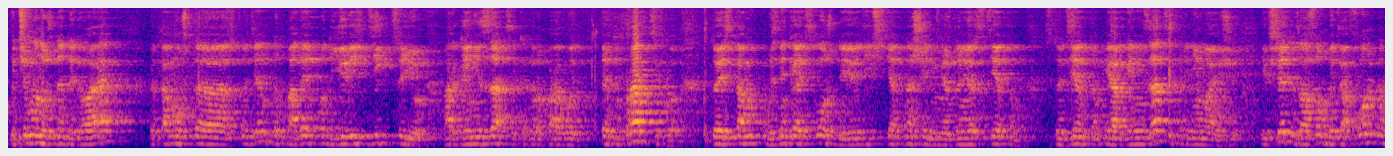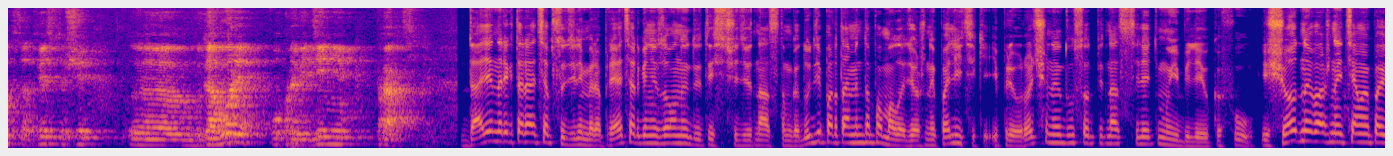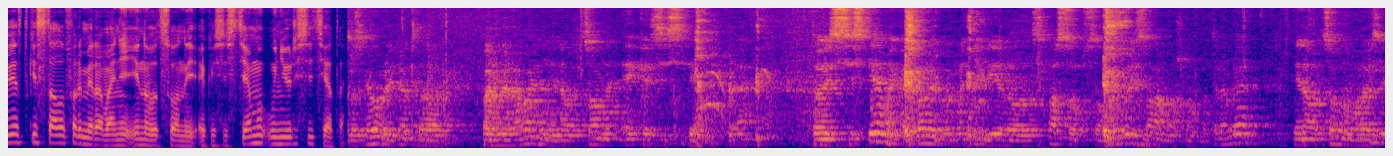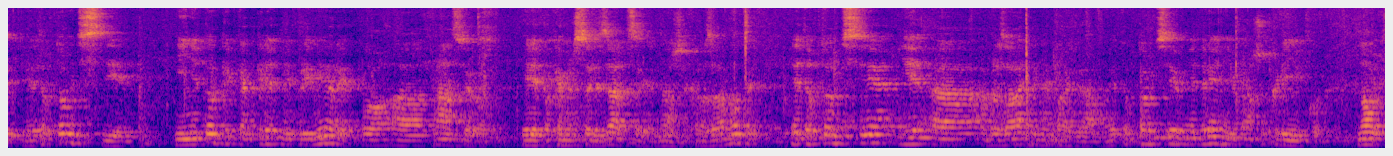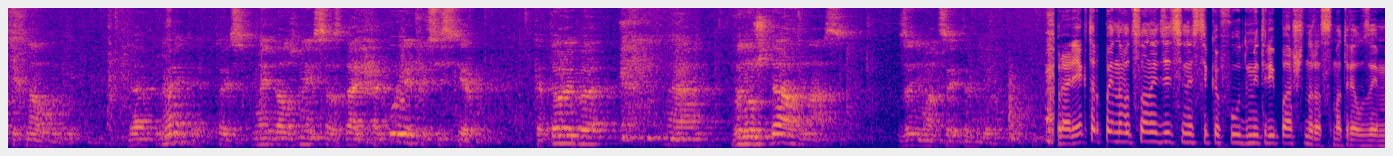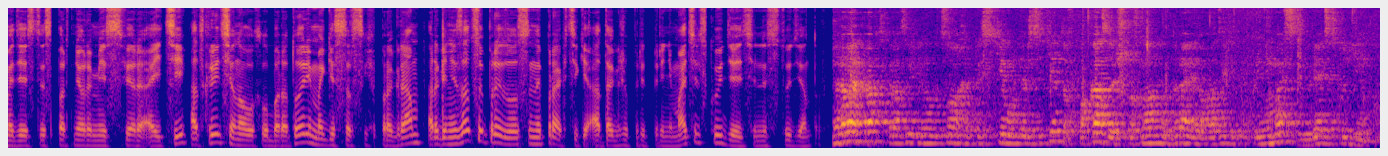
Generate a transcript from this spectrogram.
почему нужны договора, потому что студент подпадает под юрисдикцию организации, которая проводит эту практику, то есть там возникают сложные юридические отношения между университетом, студентом и организацией принимающей, и все это должно быть оформлено в соответствующем э, договоре о проведении практики. Далее на ректорате обсудили мероприятия, организованные в 2019 году Департаментом по молодежной политике и приуроченные к 215-летнему юбилею КФУ. Еще одной важной темой повестки стало формирование инновационной экосистемы университета. Разговор идет о формировании инновационной экосистемы. Да? То есть системы, которая бы мотивировала, способствовала, любые слова можно употреблять, инновационному развитию. Это в том числе и не только конкретные примеры по а, трансферу или по коммерциализации наших разработок, это в том числе и а, образовательная программа, это в том числе внедрение в нашу клинику новых технологий. Да, понимаете? То есть мы должны создать такую экосистему, которая бы э, вынуждала нас заниматься этим делом. Проректор по инновационной деятельности КФУ Дмитрий Пашин рассмотрел взаимодействие с партнерами из сферы IT, открытие новых лабораторий, магистрских программ, организацию производственной практики, а также предпринимательскую деятельность студентов. Мировая практика развития инновационных экосистем университетов показывает, что основным драйвером развития предпринимательства является студенты.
